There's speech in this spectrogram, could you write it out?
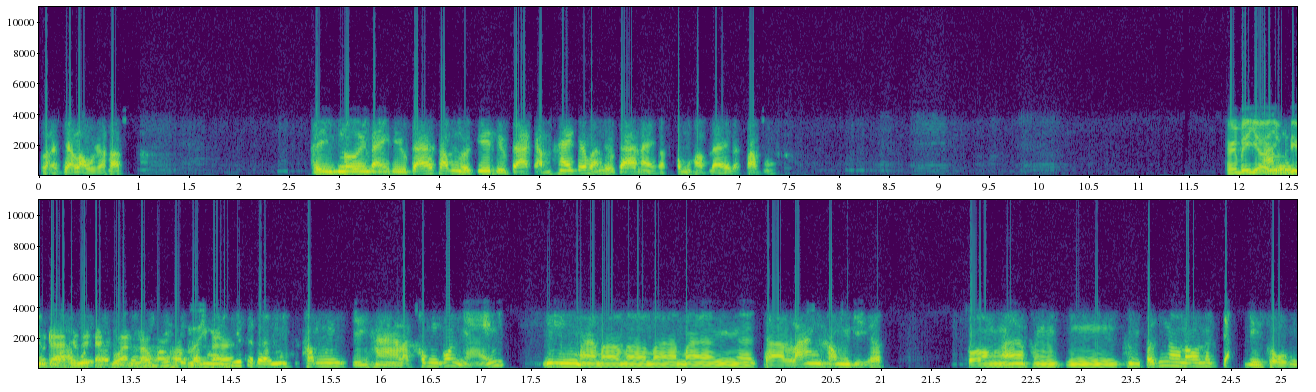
là sẽ lầu ra hết. Thì người này điều tra xong người kia điều tra cầm hai cái bản điều tra này là không hợp lệ là xong rồi. Thì bây giờ vô điều tra theo cái cách của anh nó vẫn hợp lý mà. không chị Hà là không có nhảy nhưng mà mà mà mà mà xà lan không gì hết. Còn á, thằng thằng tấn nó nó nó chặt dây xuồng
